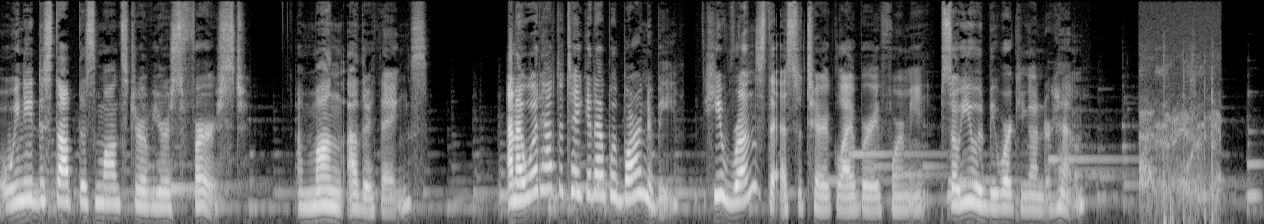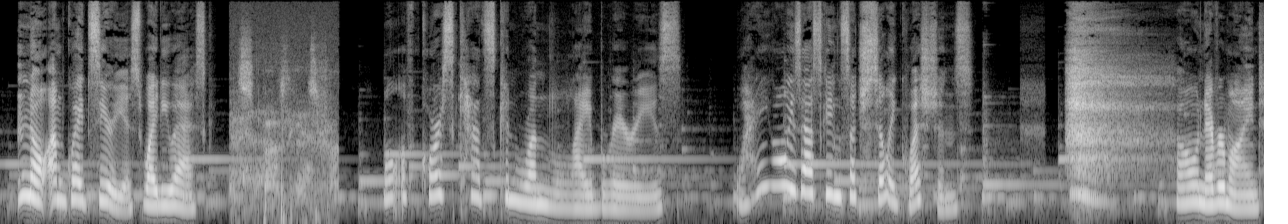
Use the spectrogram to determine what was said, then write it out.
We need to stop this monster of yours first, among other things. And I would have to take it up with Barnaby. He runs the esoteric library for me, so you would be working under him. No, I'm quite serious. Why do you ask? Well, of course, cats can run libraries. Why are you always asking such silly questions? oh, never mind.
